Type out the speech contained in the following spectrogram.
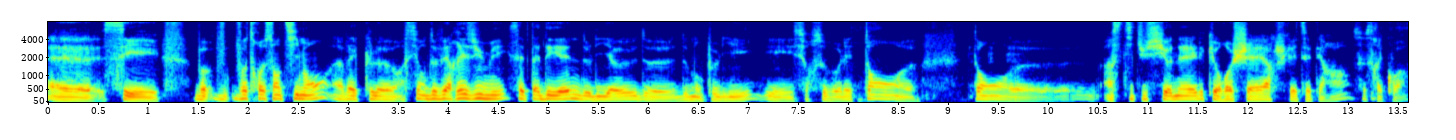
Euh, c'est votre sentiment avec le, si on devait résumer cet ADN de l'IAE de, Montpellier et sur ce volet tant, euh, tant institutionnel que recherche, etc. Ce serait quoi?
